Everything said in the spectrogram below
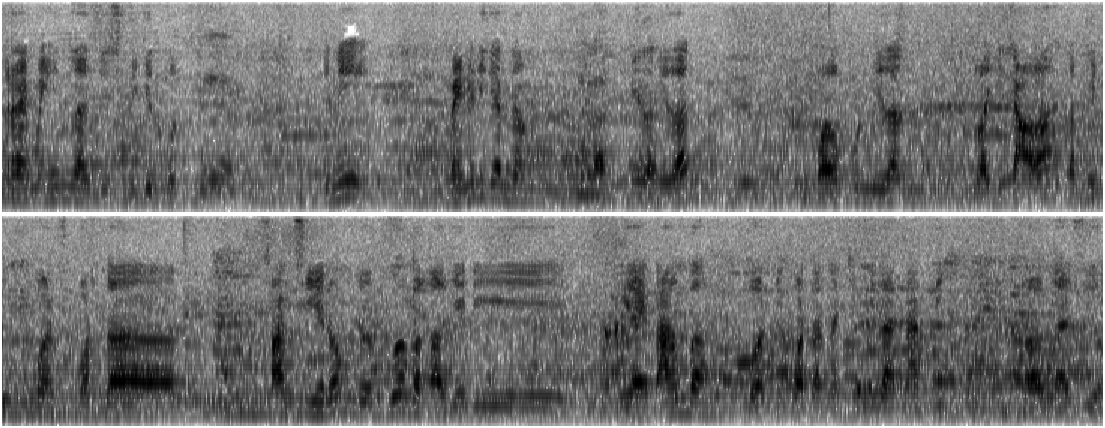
ngeremehin Lazio sedikit pun. Iya. Ini mainnya di kandang Milan. Milan. Walaupun Milan lagi kalah, tapi dukungan supporter San Siro menurut gua bakal jadi nilai tambah buat kekuatan AC Milan nanti lawan Lazio.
